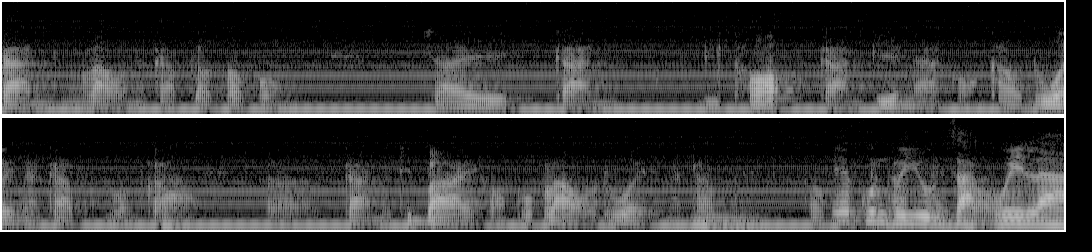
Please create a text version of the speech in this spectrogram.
การณ์ของเรานะครับ แล้วก็คงใช้การ วิเคราะห์การพิจารณาของเขาด้วยนะครับ รวมกับครับเอ่อการอธิบายของพวกเราด้วยนะครับอืมก็งเอ๊ะคุณจะพทำยุงศักดิ์ให้ขเวลา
